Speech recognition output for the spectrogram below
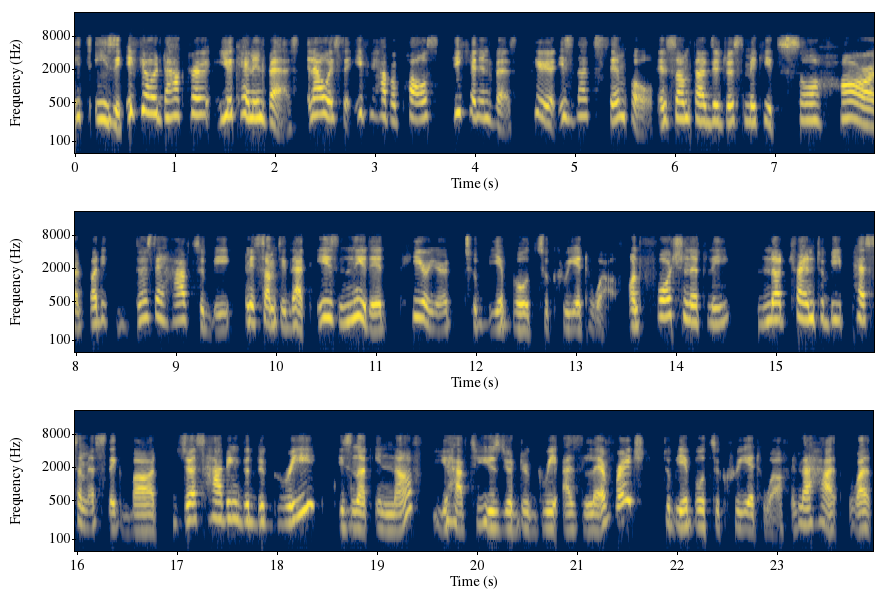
It's easy. If you're a doctor, you can invest. And I always say, if you have a pulse, you can invest. Period. It's that simple. And sometimes they just make it so hard, but it doesn't have to be. And it's something that is needed period to be able to create wealth. Unfortunately, not trying to be pessimistic, but just having the degree is not enough. You have to use your degree as leverage to be able to create wealth. And that's what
